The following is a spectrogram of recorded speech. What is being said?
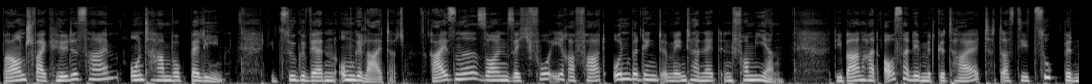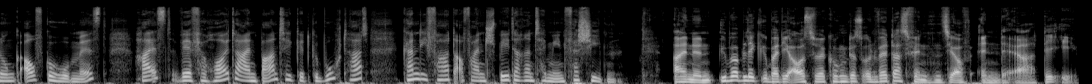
Braunschweig-Hildesheim und Hamburg-Berlin. Die Züge werden umgeleitet. Reisende sollen sich vor ihrer Fahrt unbedingt im Internet informieren. Die Bahn hat außerdem mitgeteilt, dass die Zugbindung aufgehoben ist. Heißt, wer für heute ein Bahnticket gebucht hat, kann die Fahrt auf einen späteren Termin verschieben. Einen Überblick über die Auswirkungen des Unwetters finden Sie auf ndr.de.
